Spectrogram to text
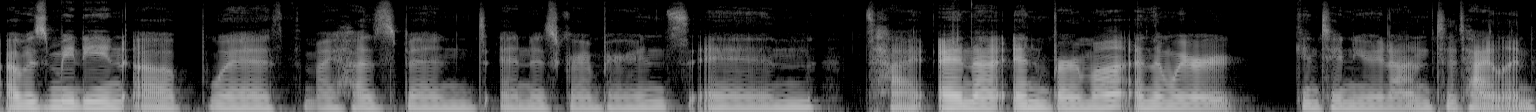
I was meeting up with my husband and his grandparents in Thai in, uh, in Burma, and then we were continuing on to Thailand.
